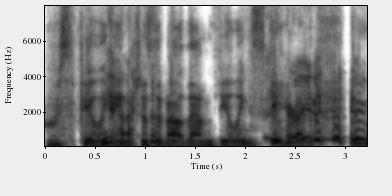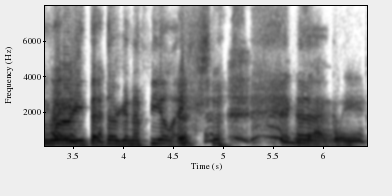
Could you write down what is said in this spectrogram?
who's feeling yeah. anxious about them feeling scared right. and worried that they're going to feel anxious. exactly.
